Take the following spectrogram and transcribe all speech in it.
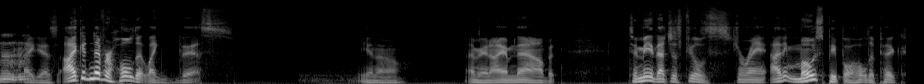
Mm-hmm. I guess I could never hold it like this. You know, I mean, I am now, but to me that just feels strange. I think most people hold a pick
